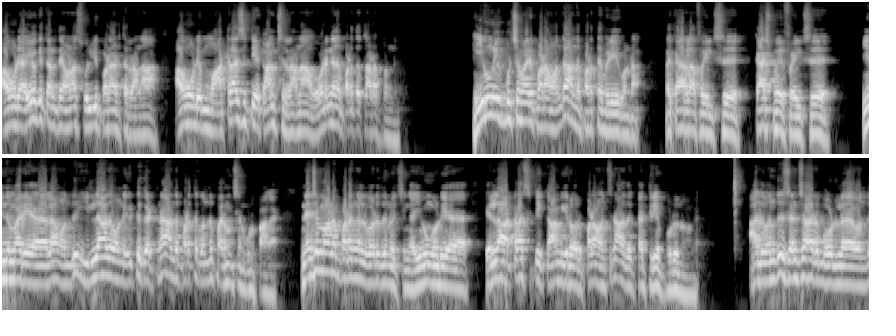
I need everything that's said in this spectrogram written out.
அவங்களுடைய அயோக்கியத்தனத்தை எவனா சொல்லி படம் எடுத்துடுறானா? அவங்களுடைய அட்ராசிட்டியை காமிச்சிடுறானா? உடனே அந்த படத்தை தடை பண்ணு. இவங்களுக்கு பிடிச்ச மாதிரி படம் வந்து அந்த படத்தை வெளியே கொண்டான் இந்த கேரளா ஃபைல்ஸு காஷ்மீர் ஃபைல்ஸு இந்த மாதிரி எல்லாம் வந்து இல்லாத ஒன்று இட்டு கட்டினா அந்த படத்துக்கு வந்து பர்மிஷன் கொடுப்பாங்க. நிஜமான படங்கள் வருதுன்னு வச்சுங்க. இவங்களுடைய எல்லா அட்ராசிட்டி காமிக்கிற ஒரு படம் வந்துச்சுன்னா அது கத்திரியை போடுவாங்க அது வந்து சென்சார் போர்டில் வந்து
